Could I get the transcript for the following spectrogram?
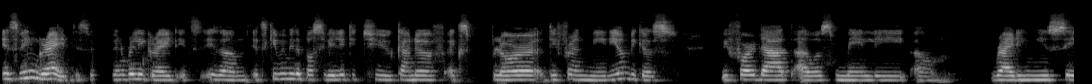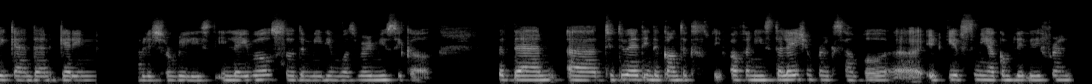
It's been great. It's been really great. It's it, um it's given me the possibility to kind of explore different medium because before that I was mainly um, writing music and then getting published or released in labels. So the medium was very musical. But then uh, to do it in the context of an installation, for example, uh, it gives me a completely different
